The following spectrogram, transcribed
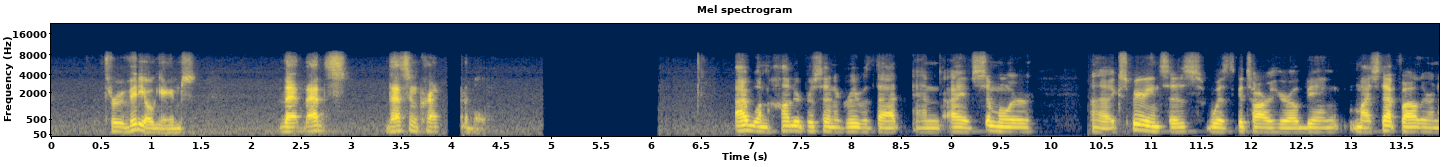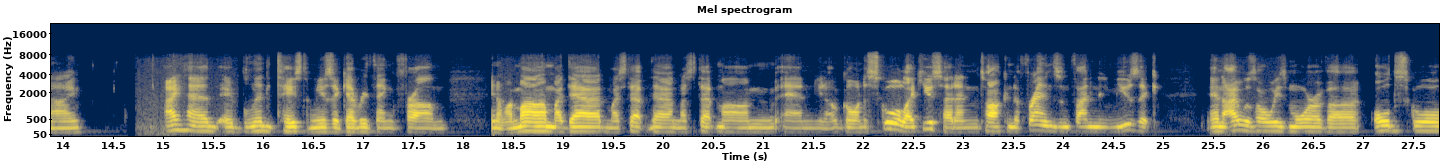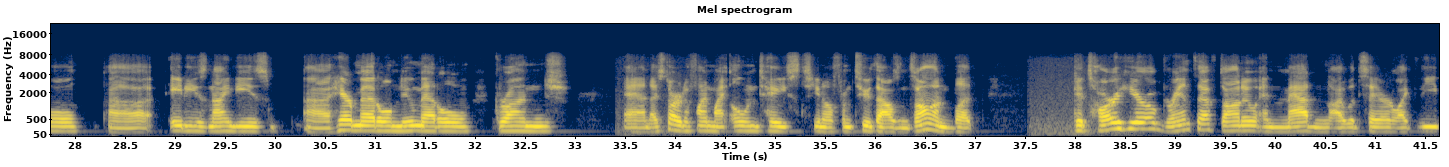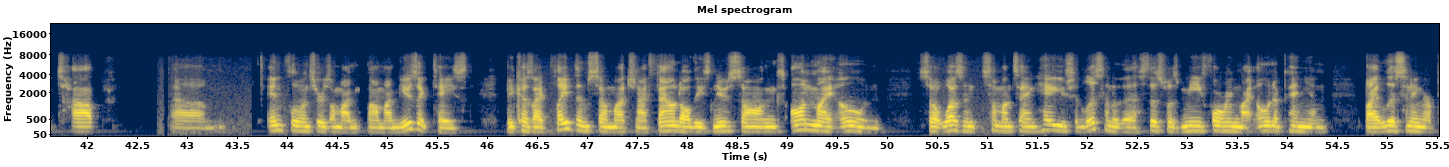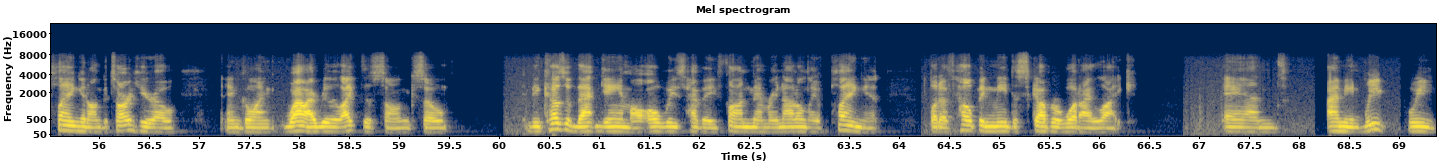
through video games, that that's that's incredible. I 100% agree with that, and I have similar uh, experiences with Guitar Hero. Being my stepfather and I, I had a blended taste of music. Everything from, you know, my mom, my dad, my stepdad, my stepmom, and you know, going to school like you said, and talking to friends and finding music. And I was always more of a old school, uh, 80s, 90s uh, hair metal, new metal, grunge, and I started to find my own taste, you know, from 2000s on. But Guitar Hero, Grand Theft Auto, and Madden, I would say, are like the top um, influencers on my on my music taste because I played them so much and I found all these new songs on my own. So it wasn't someone saying, "Hey, you should listen to this." This was me forming my own opinion by listening or playing it on Guitar Hero and going, "Wow, I really like this song." So because of that game, I'll always have a fond memory not only of playing it, but of helping me discover what I like. And I mean, we we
